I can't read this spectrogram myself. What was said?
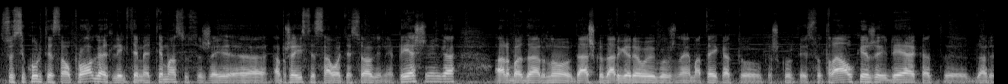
susikurti savo progą, atlikti metimą, susižai, apžaisti savo tiesioginį priešininką, arba dar, na, nu, aišku, dar geriau, jeigu, žinai, matai, kad tu kažkur tai sutraukai žaidėją, kad e, dar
